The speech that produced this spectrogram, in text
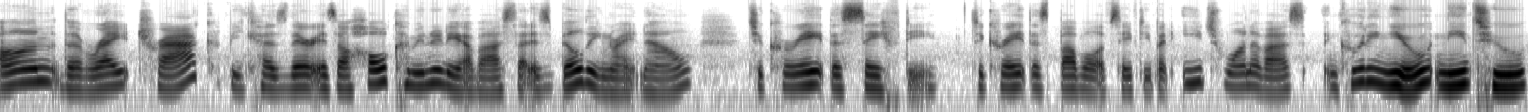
on the right track because there is a whole community of us that is building right now to create this safety, to create this bubble of safety. But each one of us, including you, need to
